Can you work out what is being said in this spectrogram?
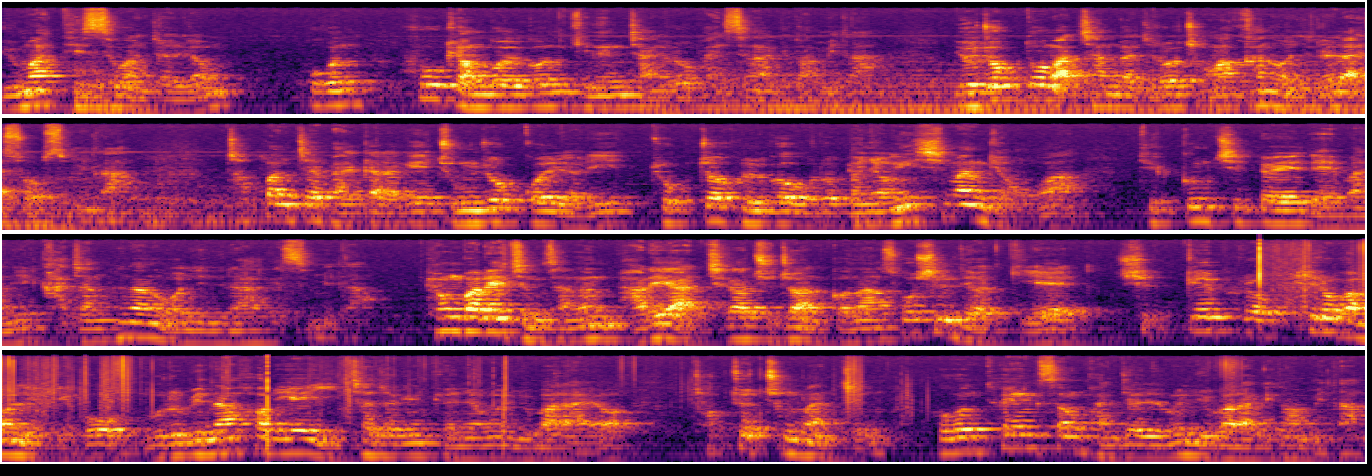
유마티스 관절염 혹은 후경골근 기능 장애로 발생하기도 합니다. 요족도 마찬가지로 정확한 원인을 알 수 없습니다. 첫 번째 발가락의 중족골열이 족저 굴곡으로 변형이 심한 경우와 뒤꿈치뼈의 뇌반이 가장 흔한 원인이라 하겠습니다. 평발의 증상은 발의 아치가 주저앉거나 소실되었기에 쉽게 피로, 감을 느끼고 무릎이나 허리의 2차적인 변형을 유발하여 척추측만증 혹은 퇴행성 관절염을 유발하기도 합니다.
